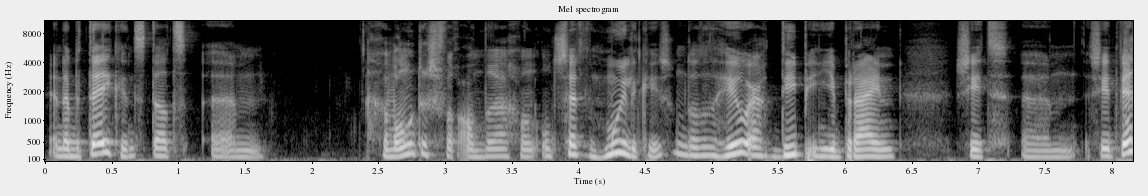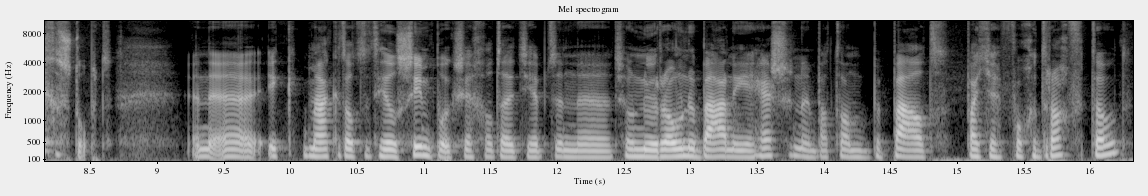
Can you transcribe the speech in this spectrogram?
En dat betekent dat um, gewoontes veranderen gewoon ontzettend moeilijk is, omdat het heel erg diep in je brein zit, um, zit weggestopt. En uh, ik maak het altijd heel simpel. Ik zeg altijd, je hebt een, uh, zo'n neuronenbaan in je hersenen, wat dan bepaalt wat je voor gedrag vertoont.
